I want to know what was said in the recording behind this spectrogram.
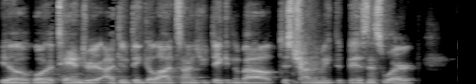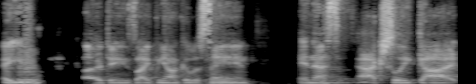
you know go on a tangent, I do think a lot of times you're thinking about just trying to make the business work, and you Mhm. other things like Bianca was saying, and that's actually God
